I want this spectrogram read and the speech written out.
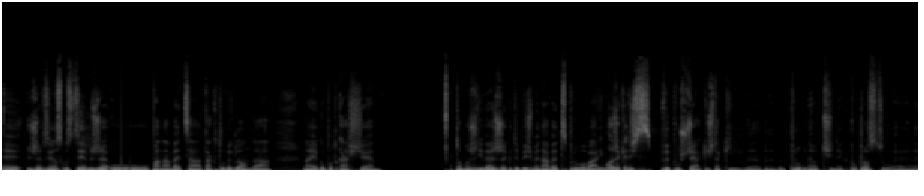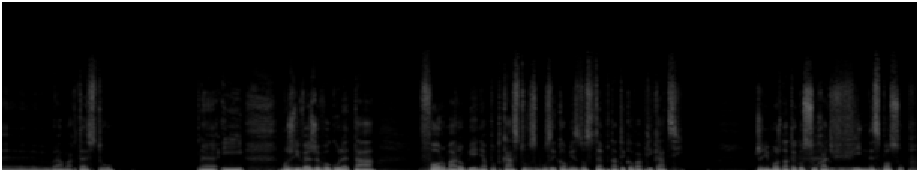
y, że w związku z tym, że u, u pana Meca tak to wygląda na jego podcaście, to możliwe, że gdybyśmy nawet spróbowali, może kiedyś wypuszczę jakiś taki e, próbny odcinek po prostu e, w ramach testu E, i możliwe, że w ogóle ta forma robienia podcastów z muzyką jest dostępna tylko w aplikacji, że nie można tego słuchać w inny sposób.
